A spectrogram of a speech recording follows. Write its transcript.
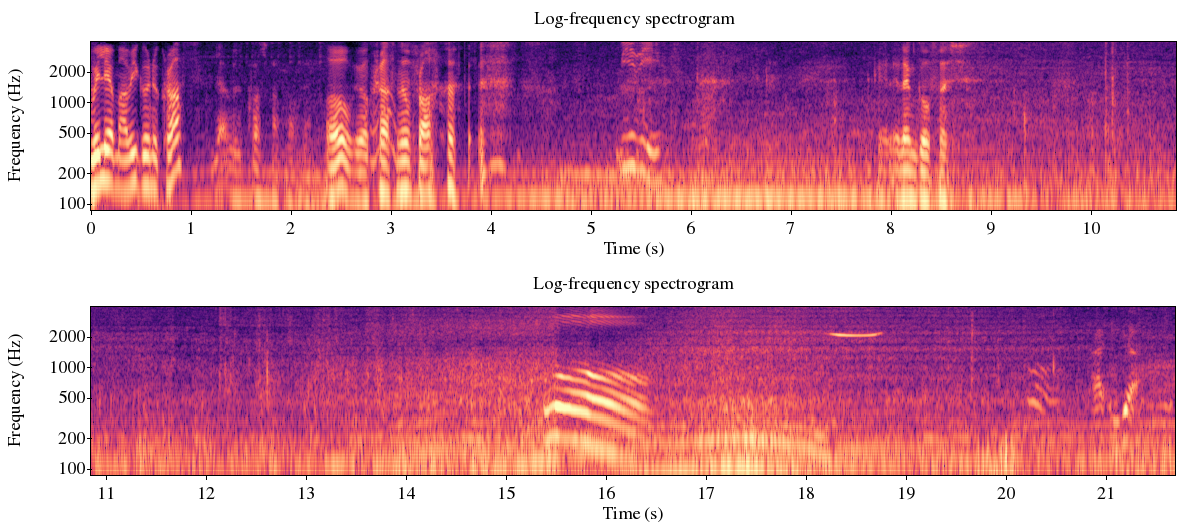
William, are we going to cross? Yeah, we'll cross no problem. Oh, we'll cross, no problem. Busy. okay, let them go first. Whoa! Uh,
